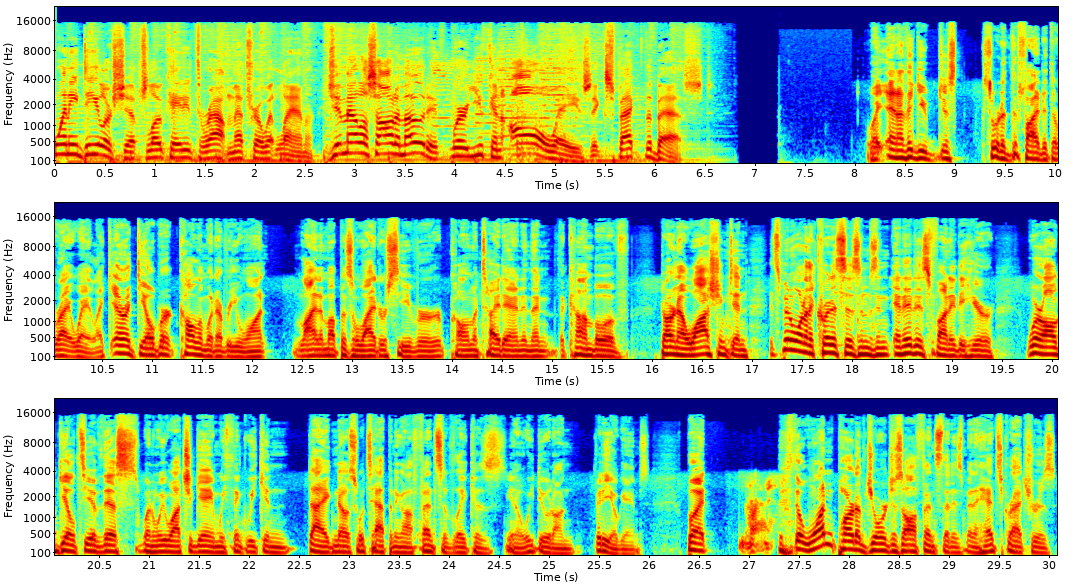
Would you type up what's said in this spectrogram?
dealerships located throughout metro Atlanta. Jim Ellis Automotive, where you can always expect the best. Well, and I think you just sort of defined it the right way. Like Arik Gilbert, call him whatever you want. Line him up as a wide receiver, call him a tight end, and then the combo of Darnell Washington. It's been one of the criticisms, and, and it is funny to hear. We're all guilty of this when we watch a game. We think we can diagnose what's happening offensively because you know we do it on video games. But Right. the one part of Georgia's offense that has been a head scratcher is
